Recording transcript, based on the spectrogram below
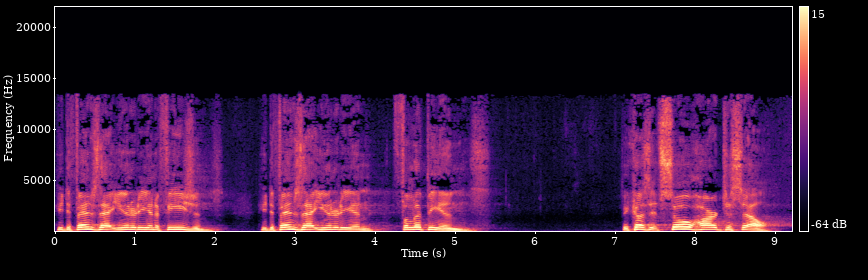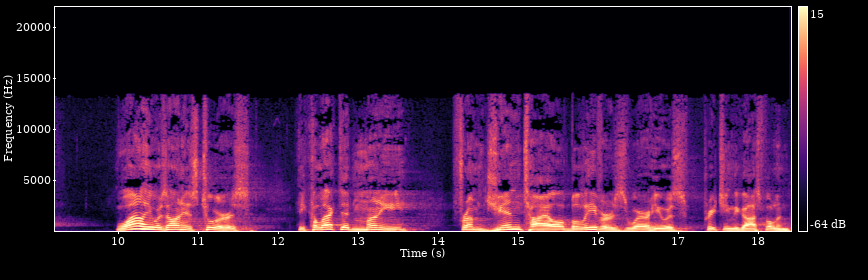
He defends that unity in Ephesians. He defends that unity in Philippians. Because it's so hard to sell. While he was on his tours, he collected money from Gentile believers where he was preaching the gospel and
